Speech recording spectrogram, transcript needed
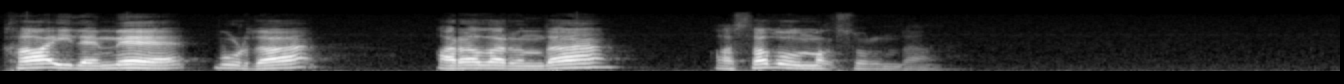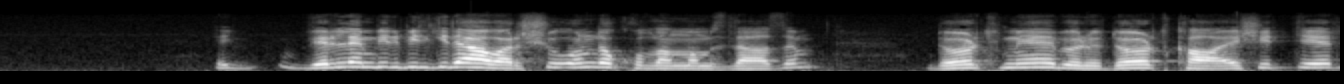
K ile M burada aralarında asal olmak zorunda. E, verilen bir bilgi daha var. Şu onu da kullanmamız lazım. 4M bölü 4K eşittir.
